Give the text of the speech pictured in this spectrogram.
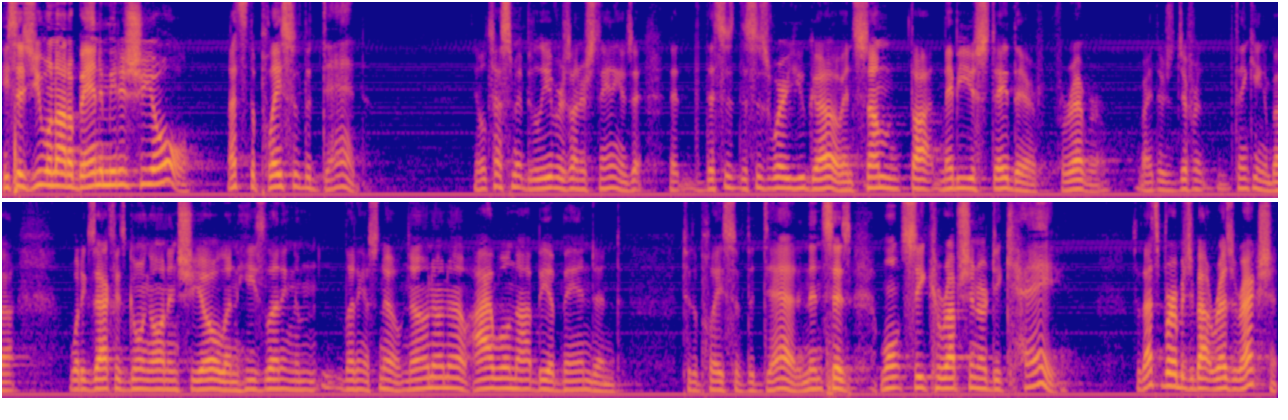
He says, You will not abandon me to Sheol. That's the place of the dead. The Old Testament believers' understanding is that, that this, is, this is where you go. And some thought maybe you stayed there forever, right? There's different thinking about what exactly is going on in Sheol, and he's letting, them, letting us know no, no, no, I will not be abandoned to the place of the dead. And then says, won't see corruption or decay. So that's verbiage about resurrection.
